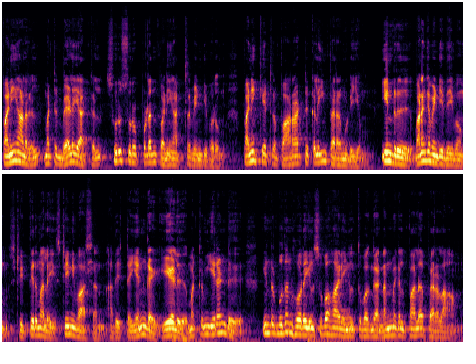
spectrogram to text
பணியாளர்கள் மற்றும் வேலையாட்கள் சுறுசுறுப்புடன் பணியாற்ற வேண்டி வரும். பணிக்கேற்ற பாராட்டுகளையும் பெற முடியும். இன்று வணங்க வேண்டிய தெய்வம் ஸ்ரீ திருமலை ஸ்ரீனிவாசன். அதிர்ஷ்ட எண்கள் ஏழு மற்றும் இரண்டு. இன்று புதன் ஹோரையில் சுபகாரியங்கள் துவங்க நன்மைகள் பல பெறலாம்.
